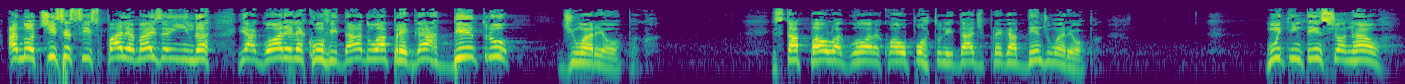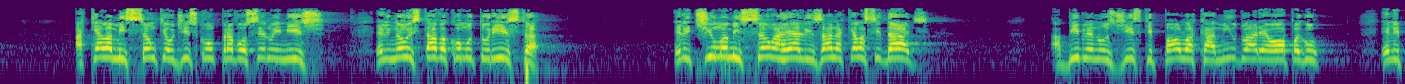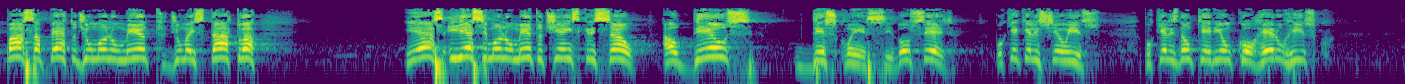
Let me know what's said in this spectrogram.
a notícia se espalha mais ainda, e agora ele é convidado a pregar dentro de um areópago. Está Paulo agora com a oportunidade de pregar dentro de um areópago muito intencional. Aquela missão que eu disse para você no início, ele não estava como turista, ele tinha uma missão a realizar naquela cidade. A Bíblia nos diz que Paulo, a caminho do Areópago, ele passa perto de um monumento, de uma estátua, e esse, monumento tinha inscrição ao Deus desconhecido. Ou seja, por que, que eles tinham isso? Porque eles não queriam correr o risco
